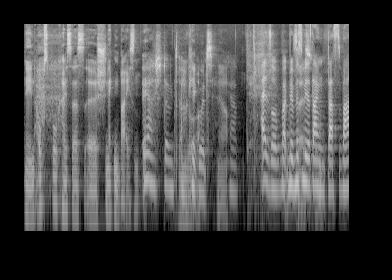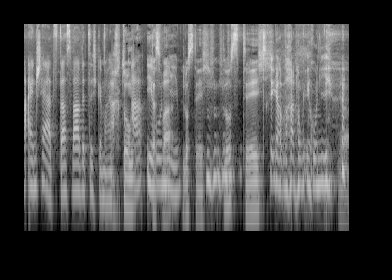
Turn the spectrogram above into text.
Nee, in Augsburg heißt das äh, Schneckenbeißen. Ja, stimmt. Dann Okay, so. gut. Ja. Ja. Also, wir müssen heißt, wieder sagen, das war ein Scherz. Das war witzig gemeint. Achtung, Ah, das war Ironie. lustig. Lustig. Triggerwarnung, Ironie. Ja,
